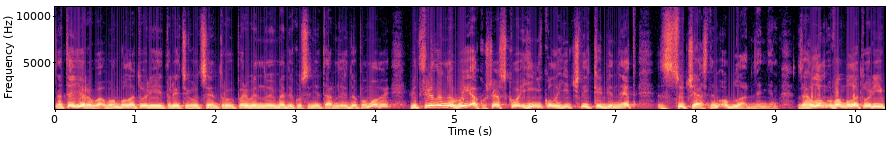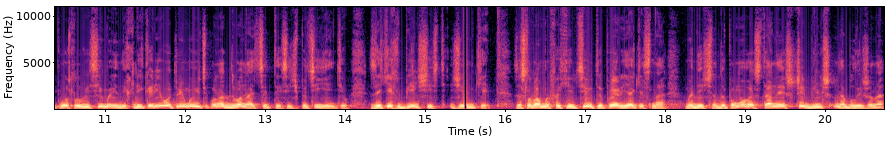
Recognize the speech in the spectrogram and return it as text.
На Таїрова в амбулаторії третього центру первинної медико-санітарної допомоги відкрили новий акушерсько-гінекологічний кабінет з сучасним обладнанням. Загалом в амбулаторії послуги сімейних лікарів отримують понад 12 тисяч пацієнтів, з яких більшість жінки. За словами фахівців, тепер якісна медична допомога стане ще більш наближена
